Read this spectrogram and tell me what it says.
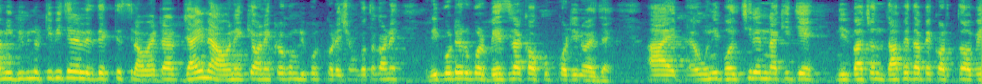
আমি বিভিন্ন টিভি চ্যানেলে দেখতেছিলাম, এটা যাই না, অনেকে অনেক রকম রিপোর্ট করে, সঙ্গত কারণে রিপোর্টের উপর বেজ রাখা খুব কঠিন হয়ে যায়। আর উনি বলছিলেন নাকি যে নির্বাচন ধাপে ধাপে করতে হবে,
